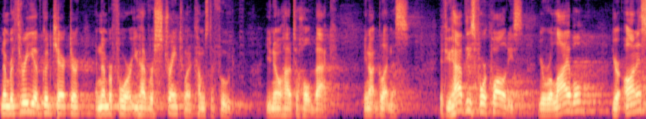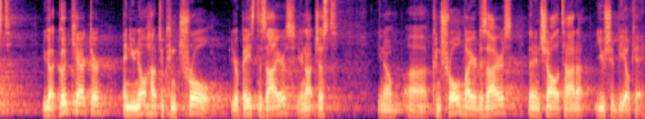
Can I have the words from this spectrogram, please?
Number three, you have good character. And number four, you have restraint when it comes to food. You know how to hold back. You're not gluttonous. If you have these four qualities, you're reliable, you're honest, you got good character, and you know how to control your base desires. You're not just, you know, uh, controlled by your desires. Then inshallah ta'ala, you should be okay.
